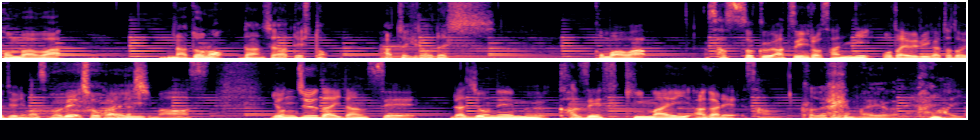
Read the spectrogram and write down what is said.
こんばんは。謎の男性アーティスト厚弘です。こんばんは。早速厚弘さんにお便りが届いておりますので紹介いたします、40代男性ラジオネーム風吹き舞い上がれさん。風吹き舞い上がれ。はい、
